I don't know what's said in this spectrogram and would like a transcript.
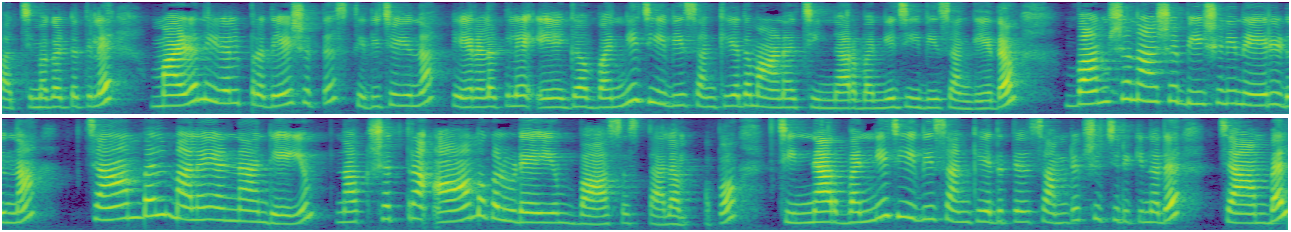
പശ്ചിമഘട്ടത്തിലെ മഴനിഴൽ പ്രദേശത്ത് സ്ഥിതി ചെയ്യുന്ന കേരളത്തിലെ ഏക വന്യജീവി സങ്കേതമാണ് ചിന്നാർ വന്യജീവി സങ്കേതം. വംശനാശ ഭീഷണി നേരിടുന്ന ചാമ്പൽ മലയണ്ണാന്റെയും നക്ഷത്ര ആമകളുടെയും വാസസ്ഥലം. അപ്പോൾ ചിന്നാർ വന്യജീവി സങ്കേതത്തിൽ സംരക്ഷിച്ചിരിക്കുന്നത് ചാമ്പൽ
